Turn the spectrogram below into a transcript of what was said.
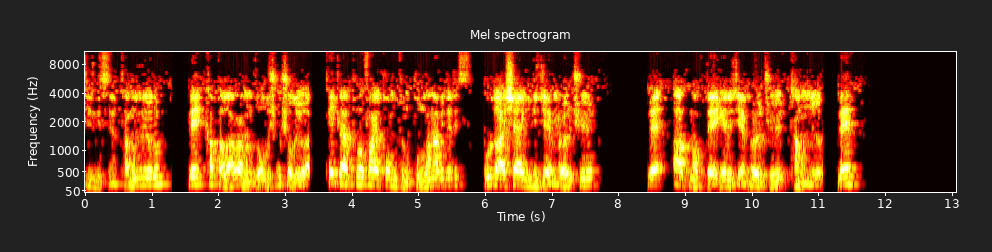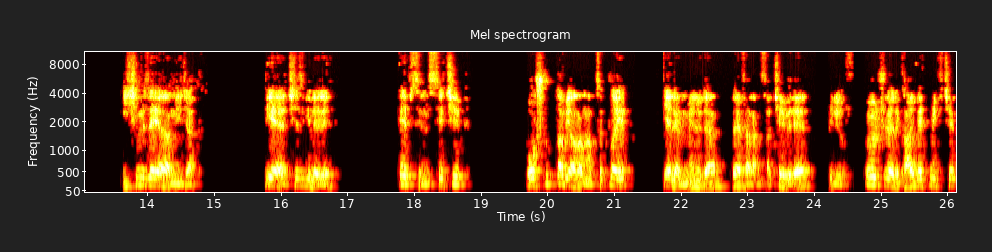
çizgisini tanımlıyorum ve kapalı alanımız oluşmuş oluyor. Tekrar profil komutunu kullanabiliriz. Burada aşağı gideceğim ölçüyü ve alt noktaya geleceğim ölçüyü tanımlıyorum. Ve işimize yaramayacak diğer çizgileri hepsini seçip boşlukta bir alana tıklayıp gelen menüden referansa çevirebiliyoruz. Ölçüleri kaybetmek için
